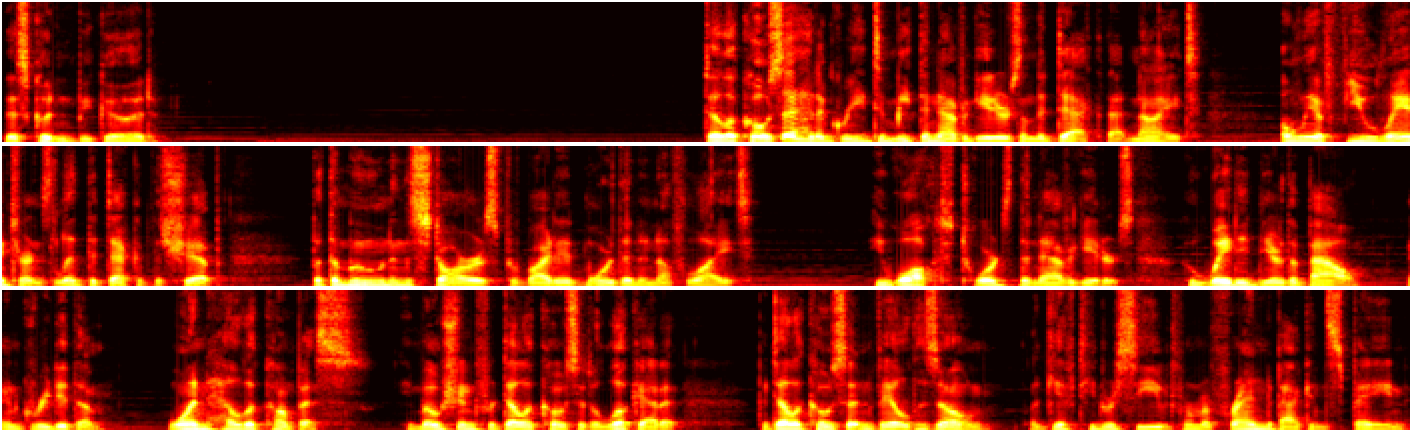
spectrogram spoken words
This couldn't be good. Delacosa had agreed to meet the navigators on the deck that night. Only a few lanterns lit the deck of the ship, but the moon and the stars provided more than enough light. He walked towards the navigators, who waited near the bow, and greeted them. One held a compass. He motioned for Delacosa to look at it, but Delacosa unveiled his own, a gift he'd received from a friend back in Spain.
